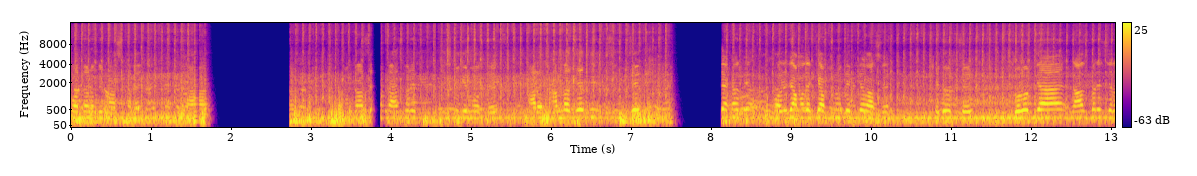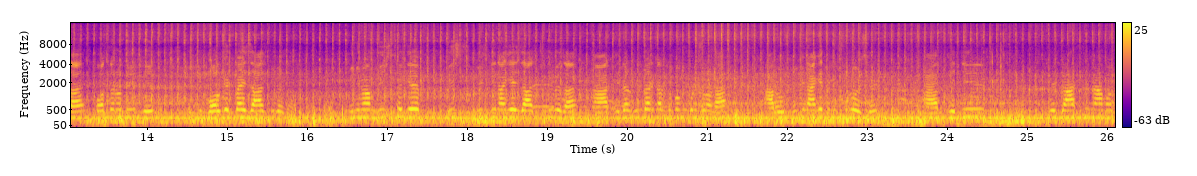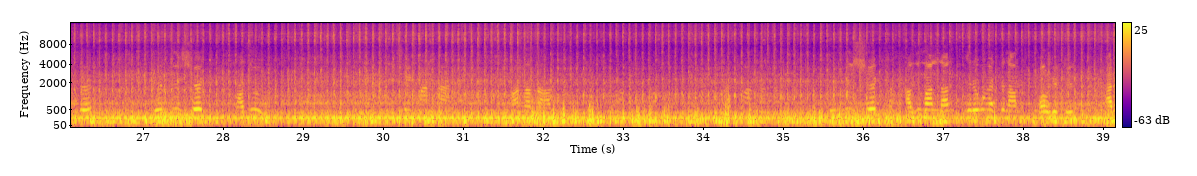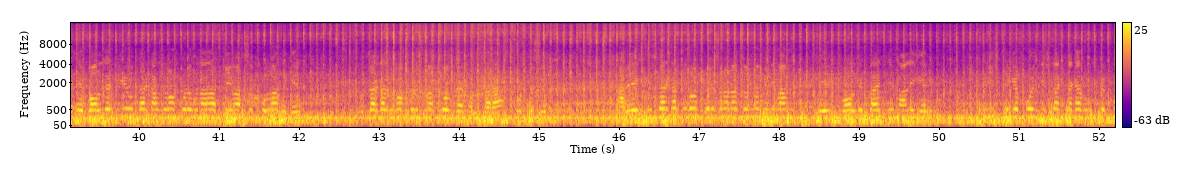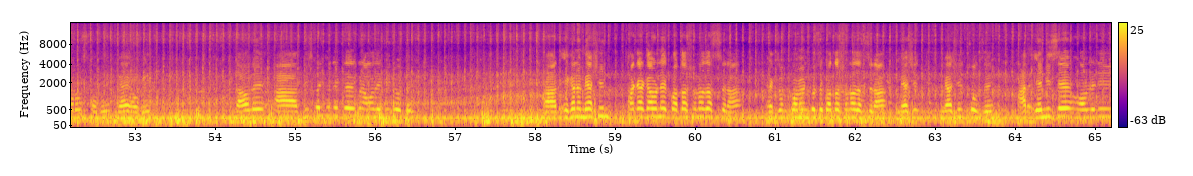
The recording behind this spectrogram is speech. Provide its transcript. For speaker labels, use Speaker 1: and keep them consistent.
Speaker 1: পদ্মা নদীর মাঝখানে ডিস্ট্রিক্টের মধ্যে। আর আমরা যে যে দেখা অলরেডি আমাদের ক্যাপ্টেনও দেখতে পাচ্ছেন সেটা হচ্ছে দোলকিয়া রাজবাড়ী জেলায় পদ্মা নদীতে একটি বলগেট বাই জাহাজ ডুবে যায়। মিনিমাম বিশ থেকে বিশ বিশ দিন আগে জাহাজ ডুবে যায়। আর এটার উদ্ধার কার্যক্রম পরিচালনা। আরও দুদিন আগে থেকে শুরু হয়েছে। আর এটি এই জাহাজটির নাম হচ্ছে এমডি শেখ হাজু
Speaker 2: শেখ মান্নান
Speaker 1: মান্নান না এমডি শেখ হাজি মান্নান, এরকম একটা নাম বলগেটটির আর এই বলগেটটি উদ্ধার কার্যক্রম পরিচালনার টিম আসছে খুলনা থেকে। উদ্ধার কার্যক্রম পরিচালনা চলছে এখন তারা করতেছে। আর এই উদ্ধার কার্যক্রম পরিচালনার জন্য মিনিমাম এই বলগেট বাইকটির মালিকের তিরিশ থেকে পঁয়ত্রিশ লাখ টাকার উপরে খরচ হবে, ব্যয় হবে। তাহলে বিস্তারিত দেখতে আমাদের ভিডিওতে। আর এখানে মেশিন থাকার কারণে কথা শোনা যাচ্ছে না। একজন কমেন্ট করছে, কথা শোনা যাচ্ছে না। মেশিন মেশিন চলছে। আর এ নিচে অলরেডি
